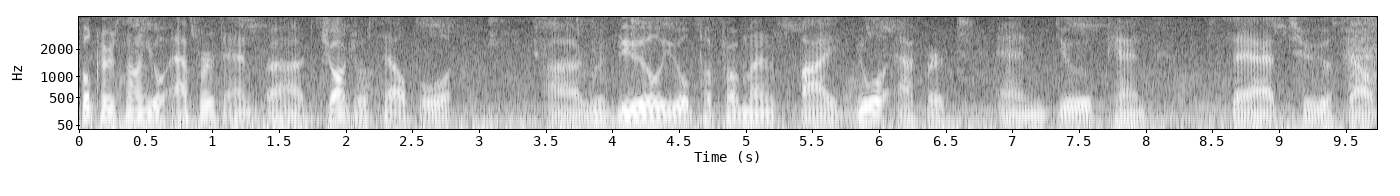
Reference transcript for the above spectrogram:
focus on your effort and uh, judge yourself or uh, review your performance by your effort and you can say to yourself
